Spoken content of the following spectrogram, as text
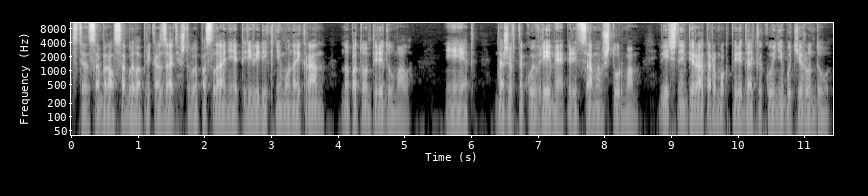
Стэн собрался было приказать, чтобы послание перевели к нему на экран, но потом передумал. Нет, даже в такое время, перед самым штурмом, Вечный Император мог передать какую-нибудь ерунду,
